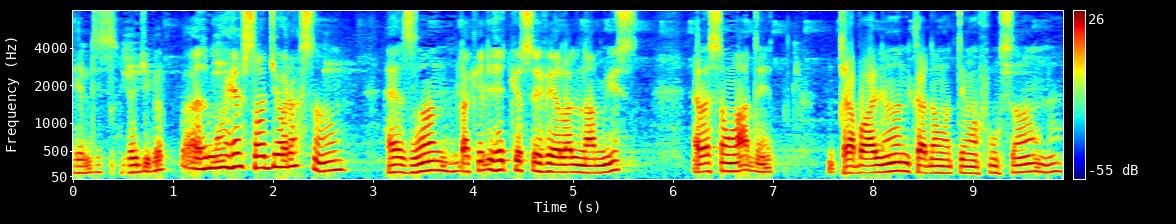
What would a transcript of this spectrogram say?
eles, eu digo, as monjas é só de oração, rezando, daquele jeito que você vê ela ali na missa, elas são lá dentro, trabalhando, cada uma tem uma função, né?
